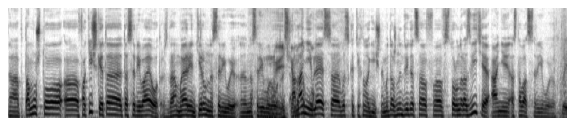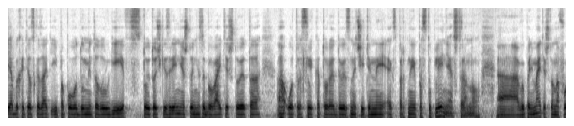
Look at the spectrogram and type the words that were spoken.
А, Потому что э, фактически это, это сырьевая отрасль. Да? Мы ориентированы на сырьевую, э, на сырьевую Ну отрасль. Она не плохо? является высокотехнологичной. Мы должны двигаться в, в сторону развития, а не оставаться сырьевой. Да, Я бы хотел сказать и по поводу металлургии с той точки зрения, что не забывайте, что это а, отрасль, которая дает значительные экспортные поступления в страну. А, Вы понимаете, что на фоне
